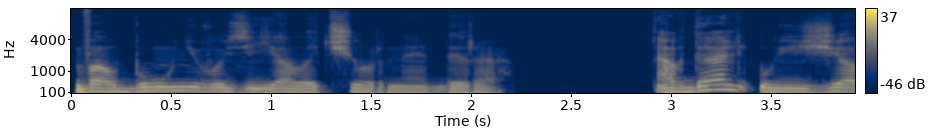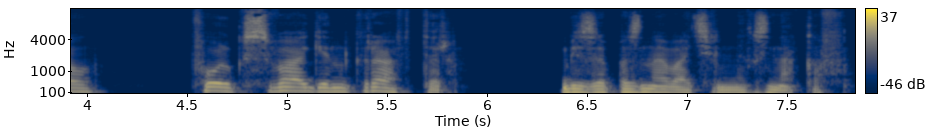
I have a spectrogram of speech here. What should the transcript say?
Во лбу у него зияла черная дыра, а вдаль уезжал Volkswagen Crafter без опознавательных знаков.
